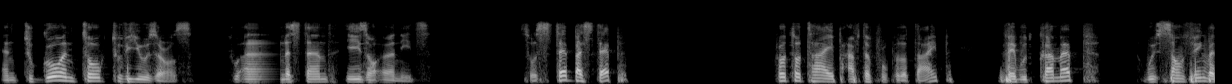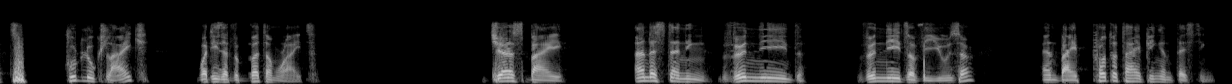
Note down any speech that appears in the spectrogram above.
and to go and talk to the users to understand his or her needs. So step by step, prototype after prototype, they would come up with something that could look like what is at the bottom right just by understanding the need, the needs of the user, and by prototyping and testing.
